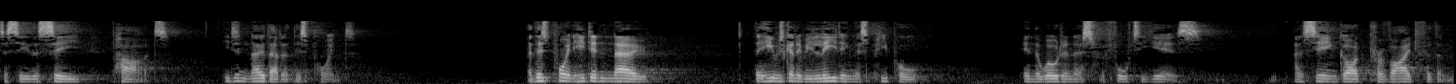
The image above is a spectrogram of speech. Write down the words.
to see the sea part. He didn't know that at this point. At this point, he didn't know that he was going to be leading this people in the wilderness for 40 years and seeing God provide for them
